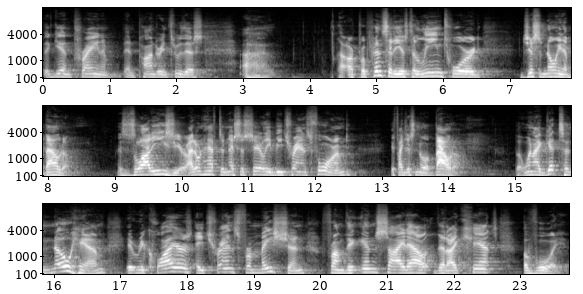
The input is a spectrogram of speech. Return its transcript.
begin praying and, and pondering through this, uh, our propensity is to lean toward just knowing about Him. This is a lot easier. I don't have to necessarily be transformed if I just know about Him. But when I get to know Him, it requires a transformation from the inside out that I can't avoid.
